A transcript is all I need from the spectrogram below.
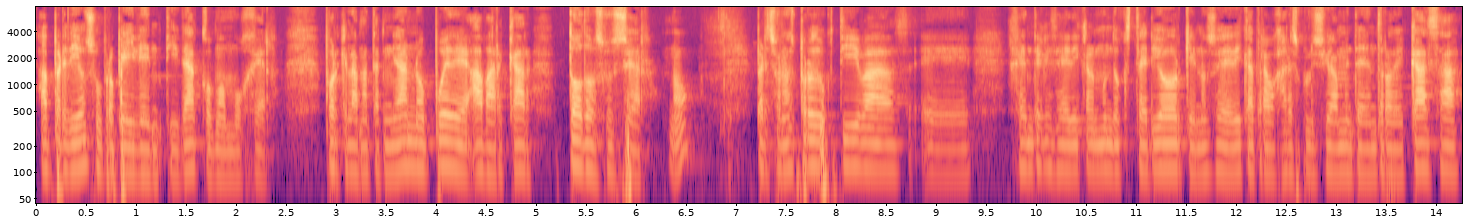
ha perdido su propia identidad como mujer. Porque la maternidad no puede abarcar todo su ser, ¿no? Personas productivas, eh, gente que se dedica al mundo exterior, que no se dedica a trabajar exclusivamente dentro de casa,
